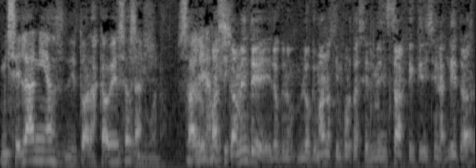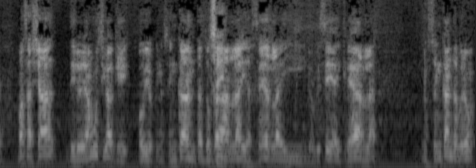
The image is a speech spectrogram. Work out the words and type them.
misceláneas de todas las cabezas y bueno, sale. Básicamente lo que, no- lo que más nos importa es el mensaje que dicen las letras, más allá de lo de la música, que obvio que nos encanta tocarla y hacerla y lo que sea y crearla. nos encanta, pero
